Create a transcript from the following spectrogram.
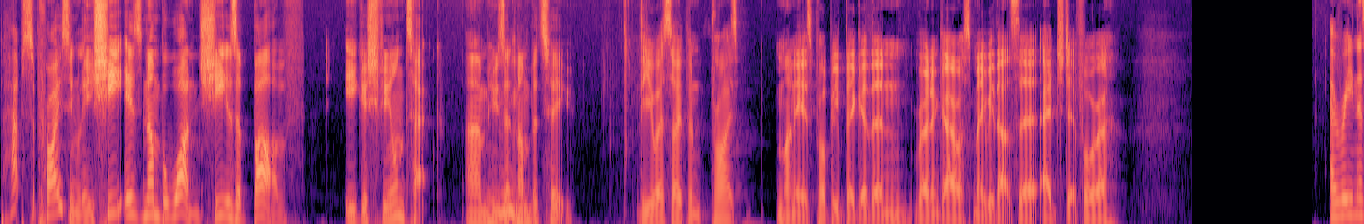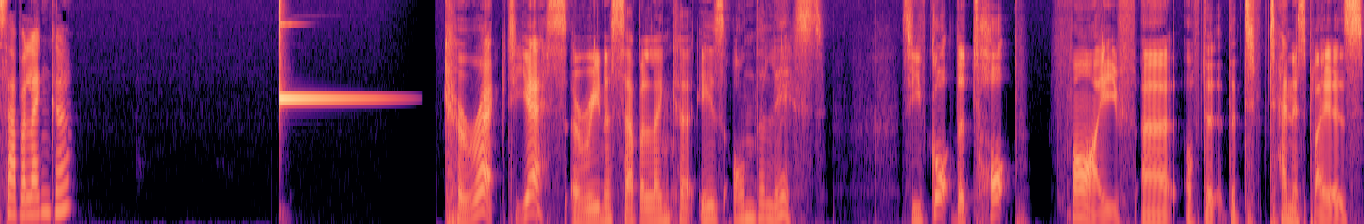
perhaps surprisingly, she is number one. She is above Iga Swiatek, um, who's at number two. The US Open prize money is probably bigger than Roland Garros. Maybe that's it. Edged it for her. Aryna Sabalenka. Correct. Yes, Aryna Sabalenka is on the list. So you've got the top five uh, of the the t- tennis players.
